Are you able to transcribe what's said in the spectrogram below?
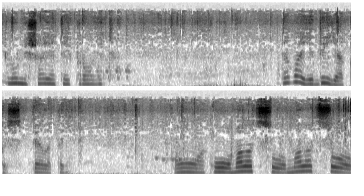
Йому мішає той провід. Давай, іди якось, телепень. О, о, молодцом, молодцом.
